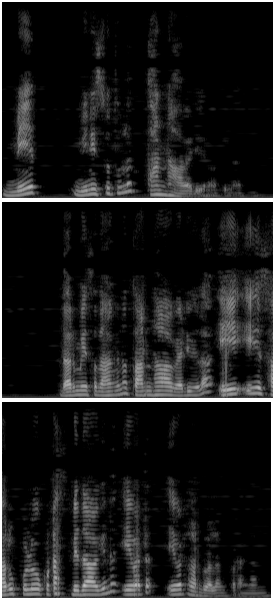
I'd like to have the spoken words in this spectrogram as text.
මේ මිනිස්සු තුල තණ්හා වැඩි වෙනවා කියලා. ධර්මයේ සඳහන් වෙන තණ්හා වැඩි වෙලා ඒ ඒ සරු පොළොව කොටස් බෙදාගෙන ඒවට ඒවට රණ්ඩු අලන් පටන් ගන්නවා.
